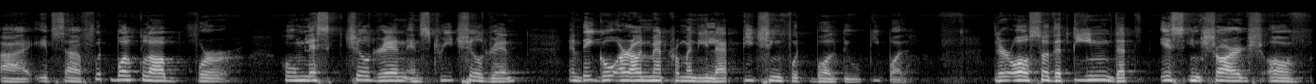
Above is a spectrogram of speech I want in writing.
Uh, it's a football club for homeless children and street children, and they go around Metro Manila teaching football to people. They're also the team that is in charge of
